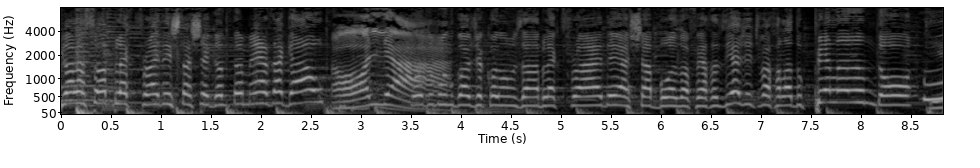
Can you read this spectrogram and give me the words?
E olha só, Black Friday está chegando também, Azagal. Olha! Todo mundo gosta de economizar na Black Friday, achar boas ofertas. E a gente vai falar do Pelando, que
